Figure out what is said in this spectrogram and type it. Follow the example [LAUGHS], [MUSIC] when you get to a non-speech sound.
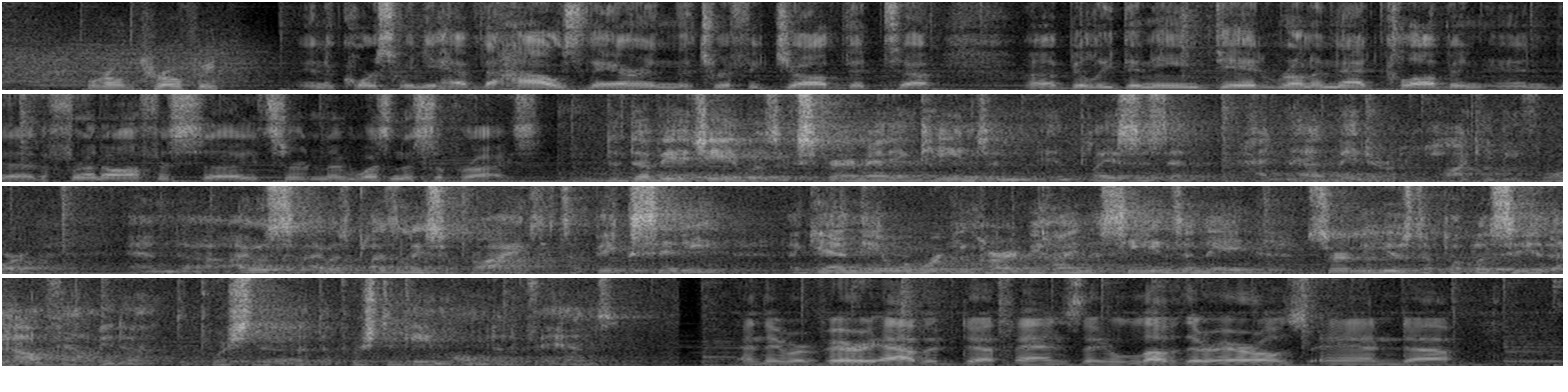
World Trophy. And of course, when you have the Howes there and the terrific job that uh, Billy Dineen did running that club and, and uh, the front office, uh, it certainly wasn't a surprise. The WHA was experimenting teams in, in places that hadn't had major hockey before, and uh, I was I was pleasantly surprised. It's a big city. Again, they were working hard behind the scenes, and they certainly used the publicity of the Howe family to, to push the to push the game home to the fans. And they were very avid uh, fans. They loved their Aeros, and uh,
